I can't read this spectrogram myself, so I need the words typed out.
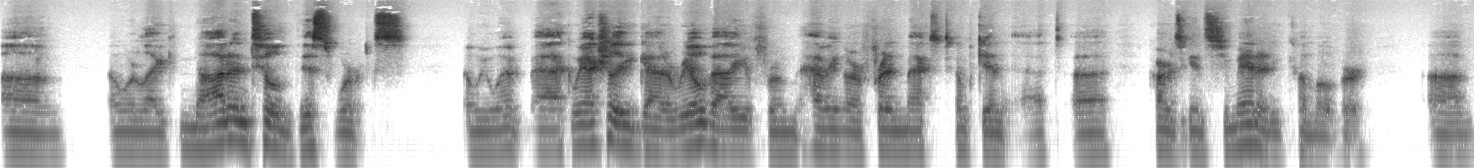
um, and we're like not until this works and we went back. We actually got a real value from having our friend Max Temkin at uh, Cards Against Humanity come over um,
